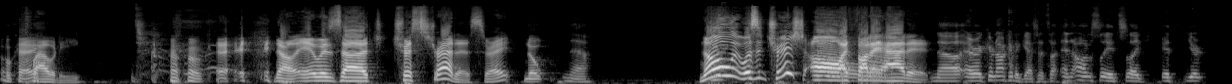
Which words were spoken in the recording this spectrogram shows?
Okay. Cloudy. okay. No, it was uh, Trish Stratus, right? Nope. No, No, it wasn't Trish. Oh, I thought I had it. no, Eric, you're not gonna guess it. And honestly, it's like it, you're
